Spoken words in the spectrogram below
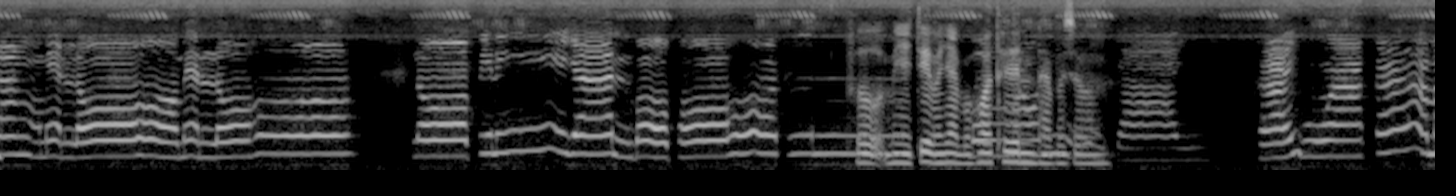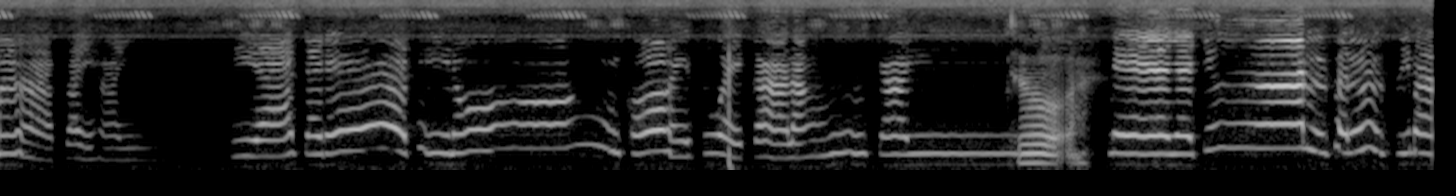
จังแม่นรอแม่นรอรอปีนี้ยานบ่พอทึนโอ้แม่จื้อมันใหญ่บ่พอทืนท่านผู้ชมใจขายหัวกามาใส่ให้เสียใจเด้อพี่น้องขอให้ช่วยกาลังใจโธ่แม่ใหญ่เจือนเพิ่นสิมา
